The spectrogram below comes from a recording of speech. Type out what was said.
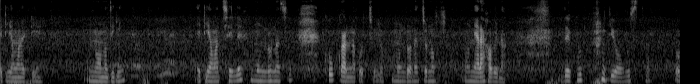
এটি আমার একটি ননদিনী। এটি আমার ছেলে, মুন্ডন আছে। খুব কান্না করছিল। মুন্ডনের জন্য ন্যাড়া হবে না। দেখুন কি অবস্থা। ও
